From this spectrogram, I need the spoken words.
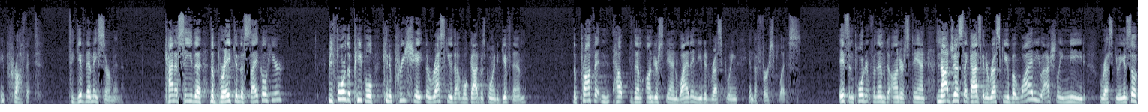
a prophet to give them a sermon. Kind of see the, the break in the cycle here? Before the people can appreciate the rescue that well, God was going to give them, the prophet helped them understand why they needed rescuing in the first place. It's important for them to understand not just that God's going to rescue but why do you actually need rescuing. And so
